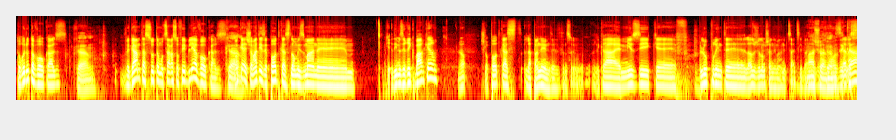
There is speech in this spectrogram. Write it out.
תורידו את ה vocals, כן. וגם תעשו את המוצר הסופי בלי ה vocals. כן. אוקיי, שמעתי איזה פודקאסט לא מזמן, אה, יודעים איזה ריק ברקר? לא. יש לו פודקאסט לפנים, זה נקרא Music Blueprint, לא זה לא משנה מה, נמצא אצלי. משהו על כן. מוזיקה?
